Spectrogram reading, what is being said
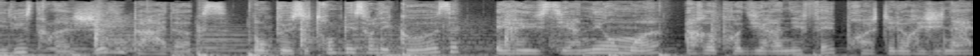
illustre un joli paradoxe. On peut se tromper sur les causes et réussir néanmoins à reproduire un effet proche de l'original.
